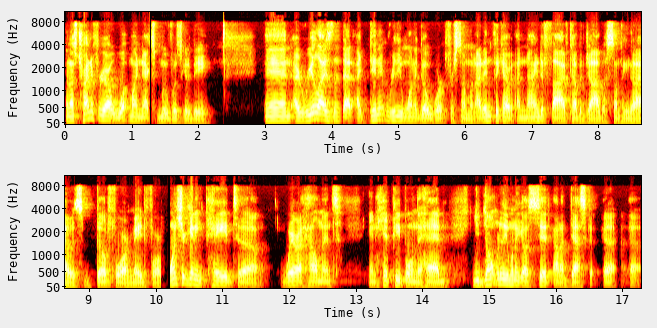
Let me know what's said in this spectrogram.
And I was trying to figure out what my next move was going to be. And I realized that I didn't really want to go work for someone. I didn't think a nine to five type of job was something that I was built for or made for. Once you're getting paid to wear a helmet and hit people in the head, you don't really want to go sit on a desk uh, uh,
